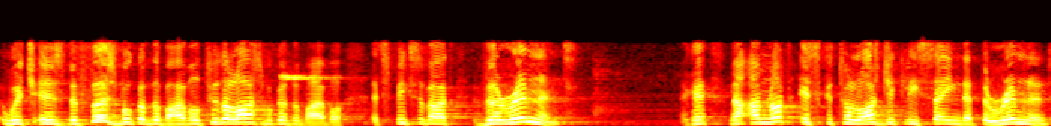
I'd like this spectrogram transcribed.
which is the first book of the Bible to the last book of the Bible. It speaks about the remnant. Okay? Now, I'm not eschatologically saying that the remnant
